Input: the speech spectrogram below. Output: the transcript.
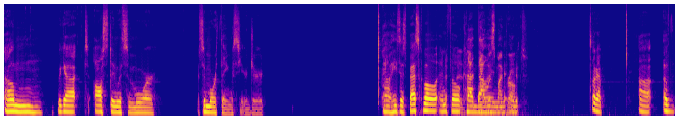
Um, we got Austin with some more, some more things here, Jared. Uh, he says basketball, NFL, that, combine. that was my and- prompt. Okay. Uh, of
